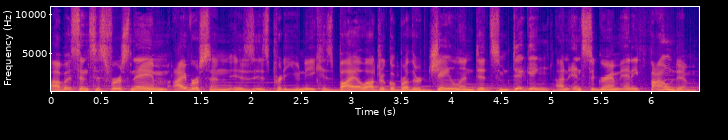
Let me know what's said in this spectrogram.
Uh, but since his first name, Iverson, is, is pretty unique, his biological brother Jalen did some digging on Instagram and he found him.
